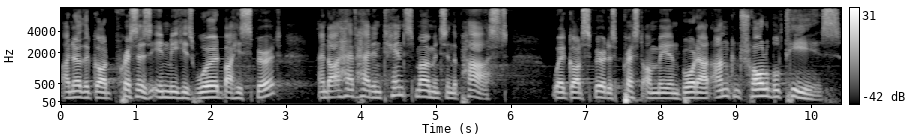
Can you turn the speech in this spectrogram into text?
I know that God presses in me His word by His Spirit, and I have had intense moments in the past where God's Spirit has pressed on me and brought out uncontrollable tears.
